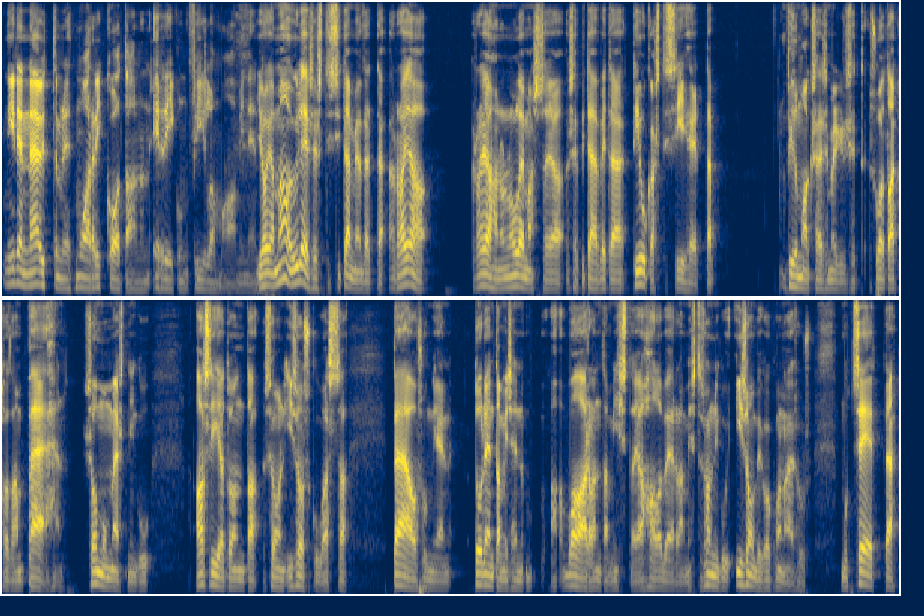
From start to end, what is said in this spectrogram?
niiden näyttäminen, että mua rikotaan, on eri kuin filmaaminen. Joo, ja mä oon yleisesti sitä mieltä, että raja, rajahan on olemassa ja se pitää vetää tiukasti siihen, että filmaaksa esimerkiksi, että sua taklataan päähän. Se on mun mielestä niin kuin asiatonta, se on isoskuvassa pääosumien todentamisen vaarantamista ja halveeraamista. Se on niin kuin isompi kokonaisuus. Mutta se, että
